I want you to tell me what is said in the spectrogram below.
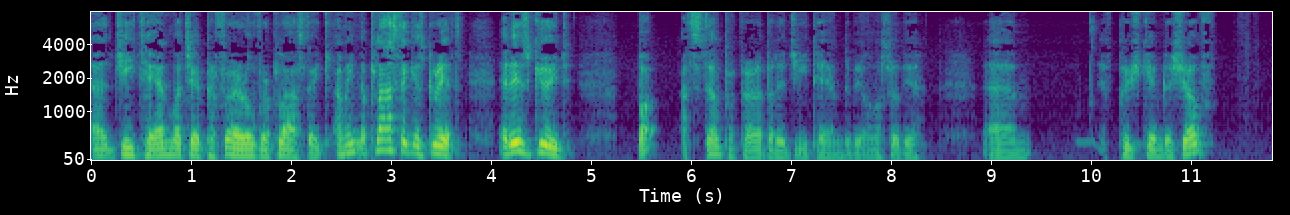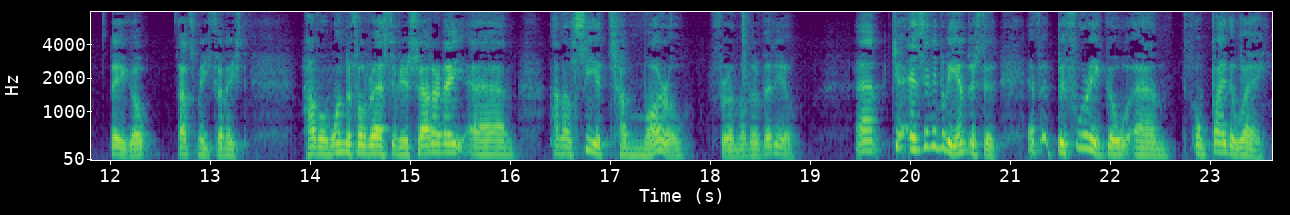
a G10, which I prefer over plastic. I mean, the plastic is great. It is good. But I'd still prefer a bit of G10, to be honest with you. Um, if push came to shove. There you go. That's me finished. Have a wonderful rest of your Saturday. Um, and I'll see you tomorrow for another video. Um, is anybody interested? If Before you go, um, oh, by the way,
